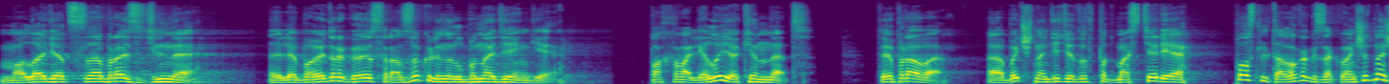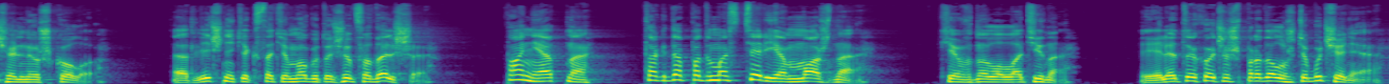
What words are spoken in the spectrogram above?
«Молодец, сообразительная. Любой другой сразу клюнул бы на деньги». Похвалил её Кеннет. «Ты права. Обычно дети идут в подмастерье после того, как закончат начальную школу. Отличники, кстати, могут учиться дальше». «Понятно. Тогда подмастерьем можно», – кивнула Латина. «Или ты хочешь продолжить обучение?»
